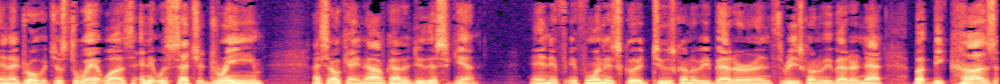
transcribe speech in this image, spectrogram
And I drove it just the way it was. And it was such a dream. I said, okay, now I've got to do this again. And if, if one is good, two is going to be better, and three is going to be better than that. But because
